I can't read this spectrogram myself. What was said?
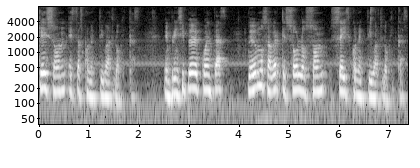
¿Qué son estas conectivas lógicas? En principio de cuentas, debemos saber que solo son seis conectivas lógicas.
